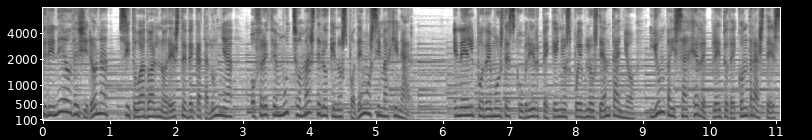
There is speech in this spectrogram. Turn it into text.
Pirineo de Girona, situado al noreste de Cataluña, ofrece mucho más de lo que nos podemos imaginar. En él podemos descubrir pequeños pueblos de antaño y un paisaje repleto de contrastes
